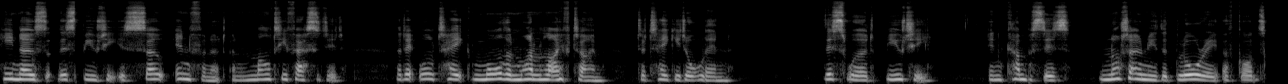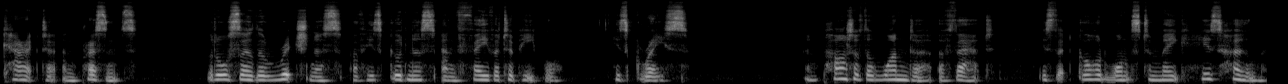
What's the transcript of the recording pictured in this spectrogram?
He knows that this beauty is so infinite and multifaceted that it will take more than one lifetime to take it all in. This word beauty encompasses not only the glory of God's character and presence, but also the richness of his goodness and favour to people, his grace. And part of the wonder of that is that God wants to make his home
